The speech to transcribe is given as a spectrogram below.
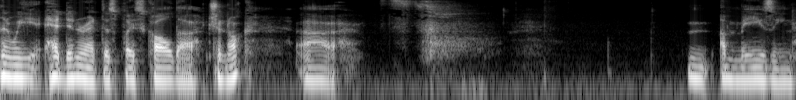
and we had dinner at this place called uh, Chinook. Uh, amazing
